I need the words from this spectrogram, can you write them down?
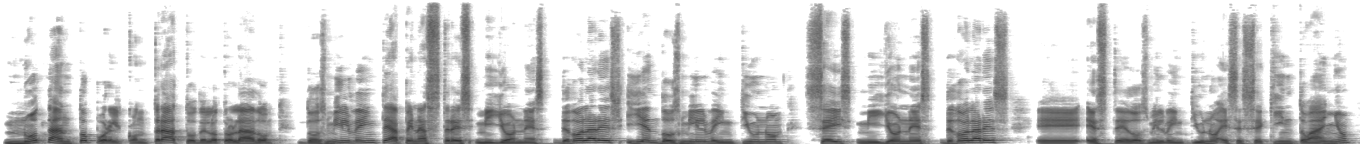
No tanto por el contrato del otro lado. 2020 apenas 3 millones de dólares y en 2021 6 millones de dólares. Eh, este 2021 es ese quinto año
